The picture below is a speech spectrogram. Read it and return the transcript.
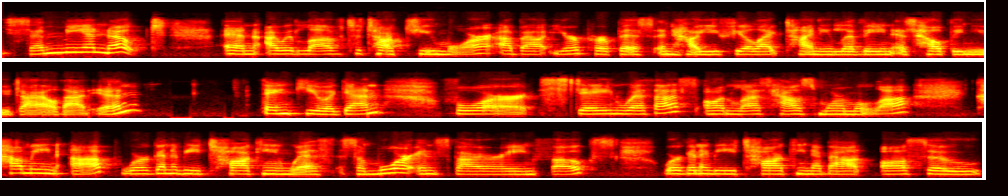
send me a note. And I would love to talk to you more about your purpose and how you feel like tiny living is helping you dial that in. Thank you again for staying with us on Less House More Moolah. Coming up, we're going to be talking with some more inspiring folks. We're going to be talking about also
